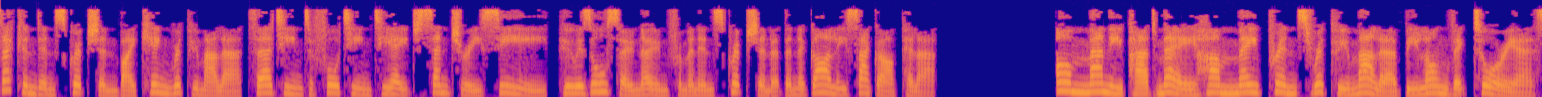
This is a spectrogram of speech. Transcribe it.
second inscription by King Ripumalla 13 to 14 th century CE, who is also known from an inscription at the Nagali Sagar pillar. Om Mani Padme Hum May Prince Ripu Mala be long victorious.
